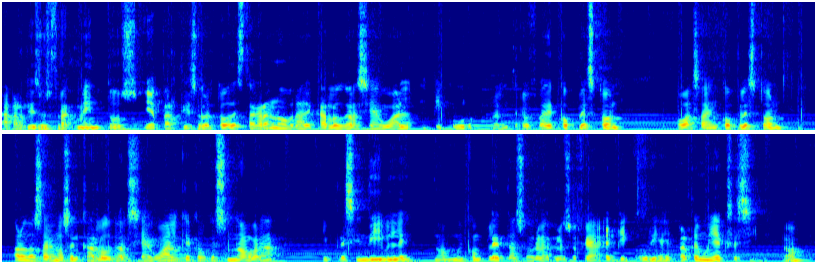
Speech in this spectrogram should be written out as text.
a partir de sus fragmentos y a partir sobre todo de esta gran obra de Carlos García Gual, Epicuro. El anterior fue de Coplestón o basada en Coplestón. Ahora nos basaremos en Carlos García Gual, que creo que es una obra imprescindible, ¿no? muy completa sobre la filosofía epicúrea y aparte muy accesible. ¿no?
